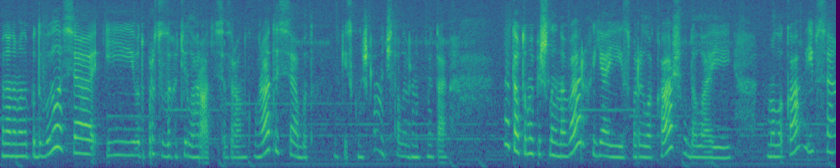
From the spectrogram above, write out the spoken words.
вона на мене подивилася і от просто захотіла гратися зранку. Гратися, або там якісь книжки ми читали, вже не пам'ятаю. Ну, тобто ми пішли наверх, я їй зварила кашу, дала їй молока і все.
